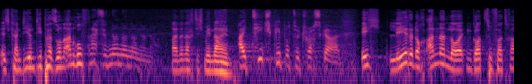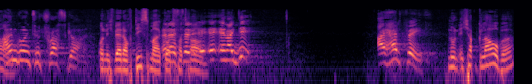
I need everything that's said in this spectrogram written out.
ich kann die und die Person anrufen. And I said, no, no, no, no, no. Und dann dachte ich mir, nein, I teach people to trust God. ich lehre doch anderen Leuten, Gott zu I'm vertrauen. going to trust God. Und ich werde auch diesmal Gott vertrauen. and I did. I had faith, Nun, ich habe Glaube,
